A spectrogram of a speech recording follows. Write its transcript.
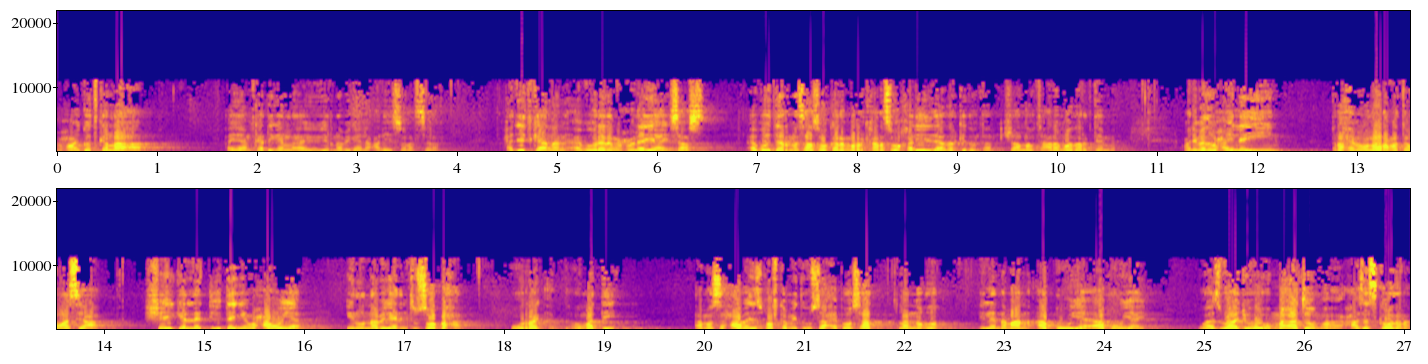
mxu godka la ahaa ayaan ka dhigan lahaa ayuu yihi nabigeena calayhi salatu salaam xadiidkaana abu hureyre wuxuu leeyahay saas abu darna saas oo kale mararka qaar asagoo khaliil aad arki doontaan insha allahu tacala maad aragteenba culimadu waxay leeyihiin raximahullah raxmatan waasica shayga la diidan yahy waxaa weeyaan inuu nabigeen intuu soo baxa uu rag ummaddii ama saxaabadiis qof ka mid uu saaxiib la noqdo. Ilan dhammaan abbu u yahay aabbu u yahay. Wa aswaajuhu ummahaatuhum xaasaskoodana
